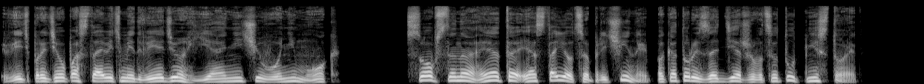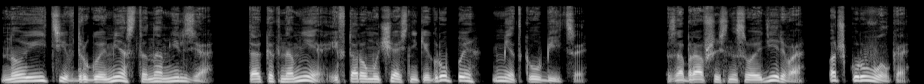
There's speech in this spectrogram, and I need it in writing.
ведь противопоставить медведю я ничего не мог. Собственно, это и остается причиной, по которой задерживаться тут не стоит. Но и идти в другое место нам нельзя, так как на мне и втором участнике группы метка убийцы. Забравшись на свое дерево, под шкуру волка,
